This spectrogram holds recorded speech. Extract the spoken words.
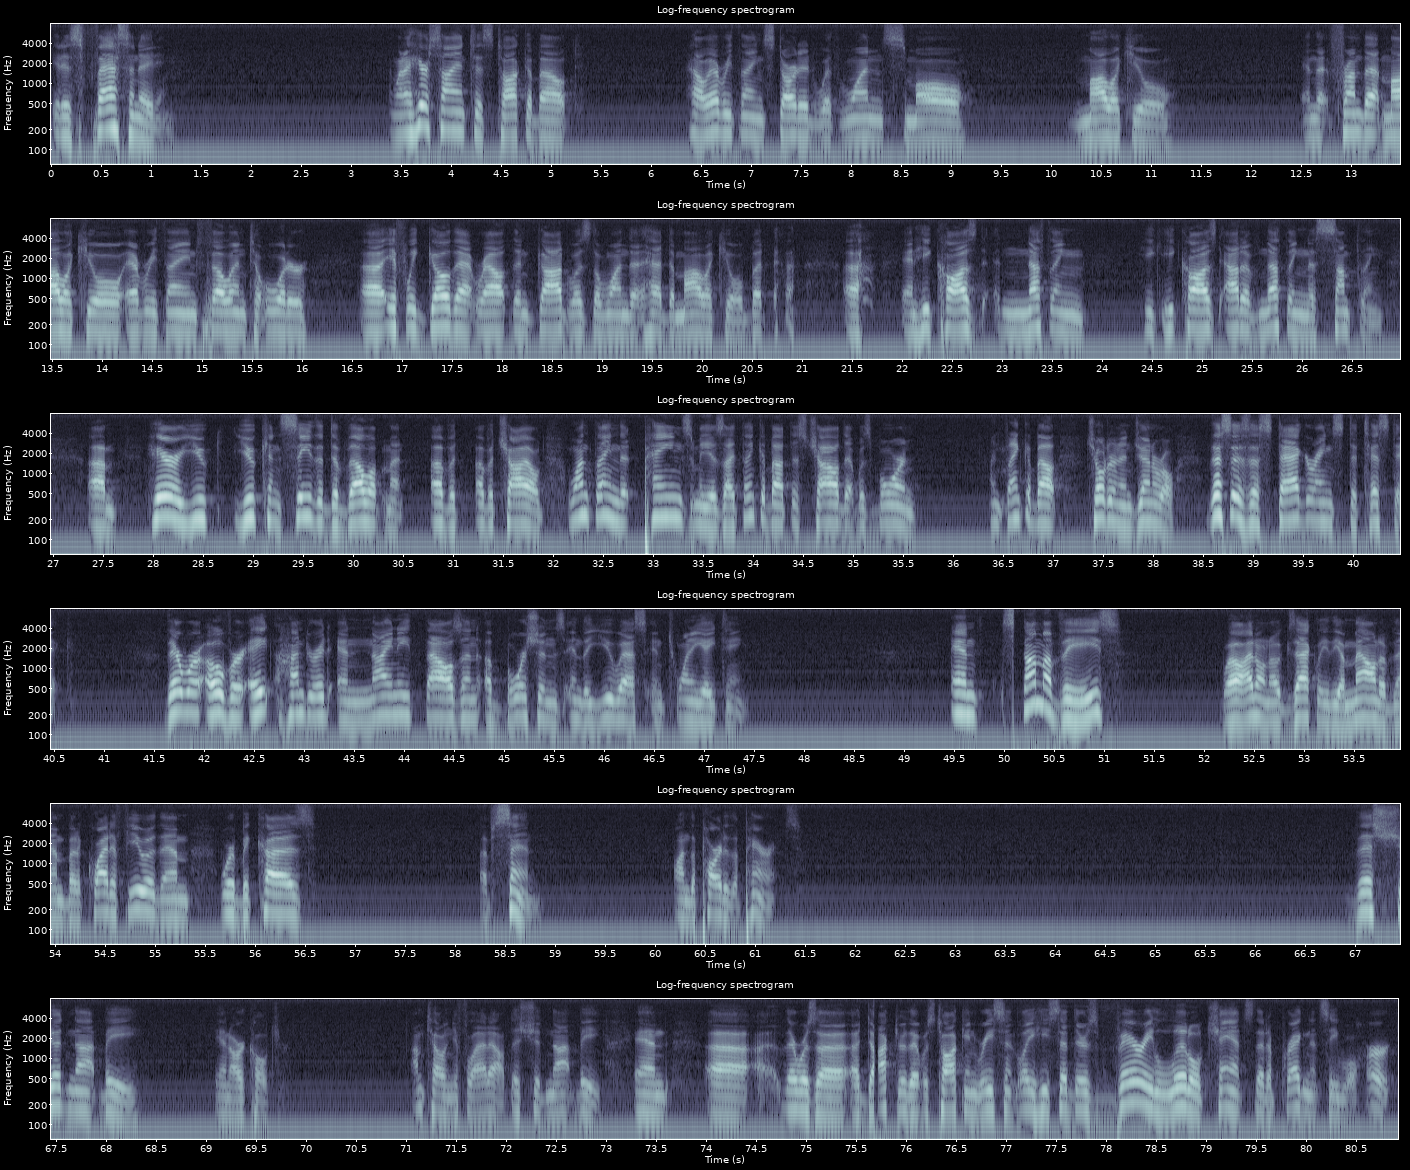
It is fascinating. When I hear scientists talk about how everything started with one small molecule, and that from that molecule everything fell into order. Uh, if we go that route, then God was the one that had the molecule, but uh, and He caused nothing he, he caused out of nothingness something. Um, here you, you can see the development of a, of a child. One thing that pains me as I think about this child that was born and think about children in general, this is a staggering statistic. There were over 890,000 abortions in the U.S. in 2018. And some of these well, I don't know exactly the amount of them, but quite a few of them were because of sin on the part of the parents. This should not be in our culture. I'm telling you flat out, this should not be. And uh, there was a, a doctor that was talking recently. He said there's very little chance that a pregnancy will hurt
